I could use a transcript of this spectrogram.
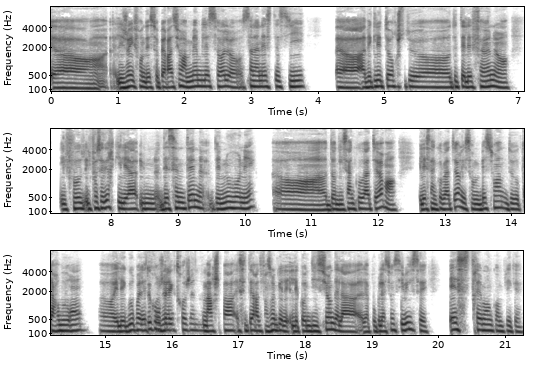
les gens ils font des opérations à même les sols, sans anesthésie, avec les torches de, de téléphone. Il faut, il faut se dire qu'il y a une, des centaines de nouveau-nés euh, dans les incubateurs. Et les incubateurs, ils ont besoin de carburant euh, et les groupes électrogènes ne marchent pas, etc. De façon que les, conditions de la, la population civile, c'est extrêmement compliqué.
